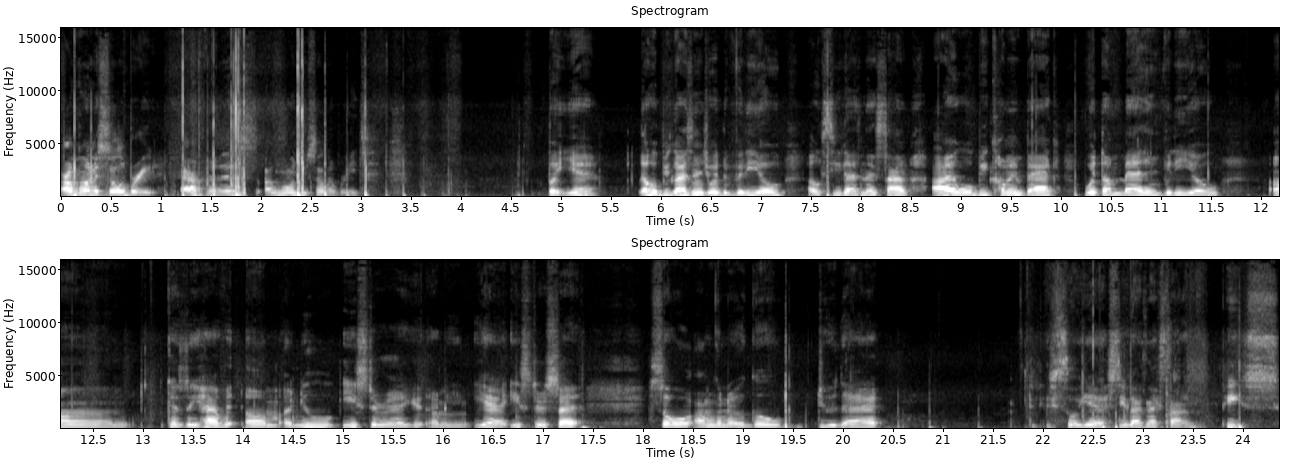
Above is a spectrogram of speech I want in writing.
I'm going to celebrate. After this, I'm going to celebrate. But yeah, I hope you guys enjoyed the video. I'll see you guys next time. I will be coming back with a Madden video. Um, because they have um a new Easter egg. I mean, yeah, Easter set. So I'm gonna go do that. So yeah, see you guys next time. Peace.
